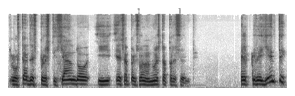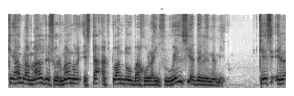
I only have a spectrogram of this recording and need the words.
lo está desprestigiando y esa persona no está presente. El creyente que habla mal de su hermano está actuando bajo la influencia del enemigo, que es el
